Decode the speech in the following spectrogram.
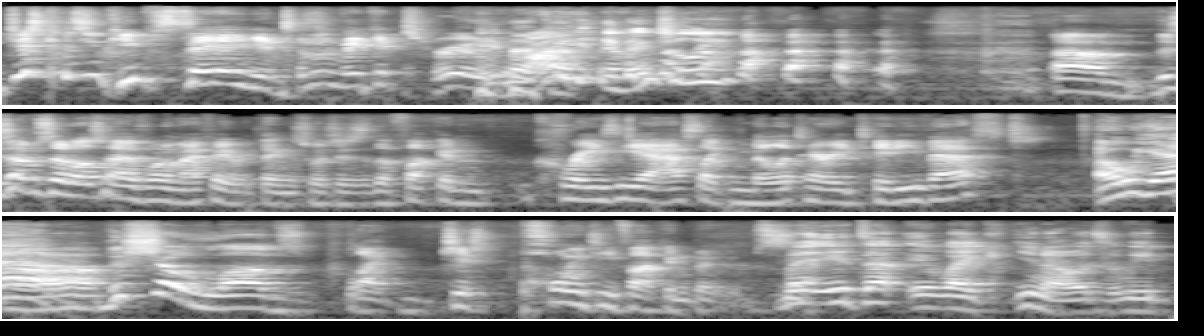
Just because you keep saying it doesn't make it true. Might eventually. Um, this episode also has one of my favorite things, which is the fucking crazy ass like military titty vest. Oh yeah. This show loves like just pointy fucking boobs. But it, uh, it like you know it's, we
